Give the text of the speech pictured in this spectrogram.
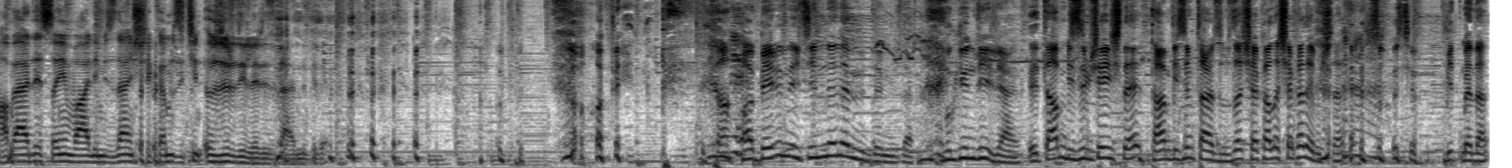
Haberde Sayın Valimizden şakamız için özür dileriz dendi bile. Haberin içinde de mi demişler? Bugün değil yani. E, tam bizim şey işte tam bizim tarzımızda şakala şaka demişler. Bitmeden.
